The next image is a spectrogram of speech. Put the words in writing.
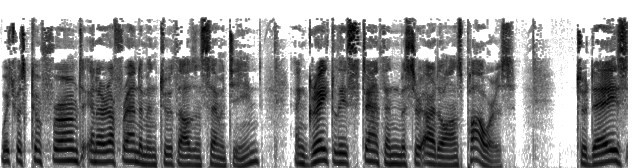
which was confirmed in a referendum in 2017 and greatly strengthened Mr. Erdogan's powers. Today's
